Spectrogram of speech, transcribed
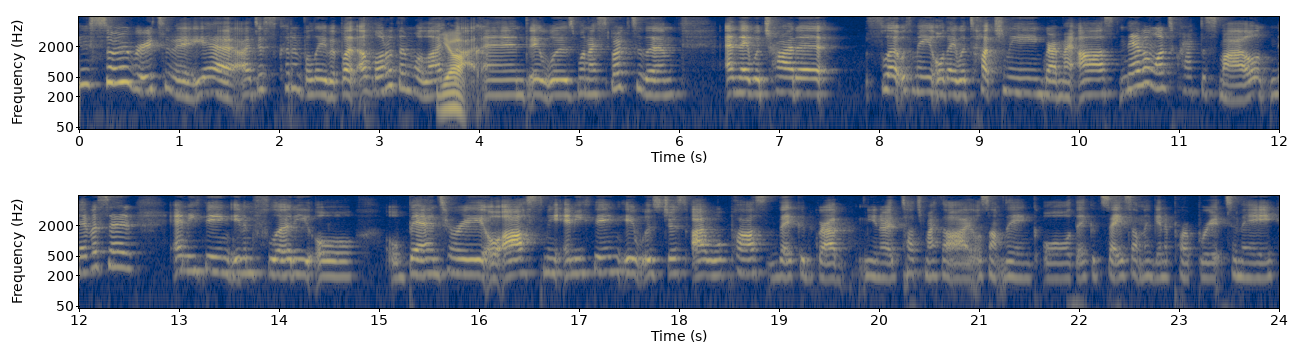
He was so rude to me. Yeah, I just couldn't believe it. But a lot of them were like Yuck. that. And it was when I spoke to them and they would try to flirt with me or they would touch me and grab my ass. Never once cracked a smile. Never said anything even flirty or or bantery or asked me anything. It was just I walked past, they could grab, you know, touch my thigh or something, or they could say something inappropriate to me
